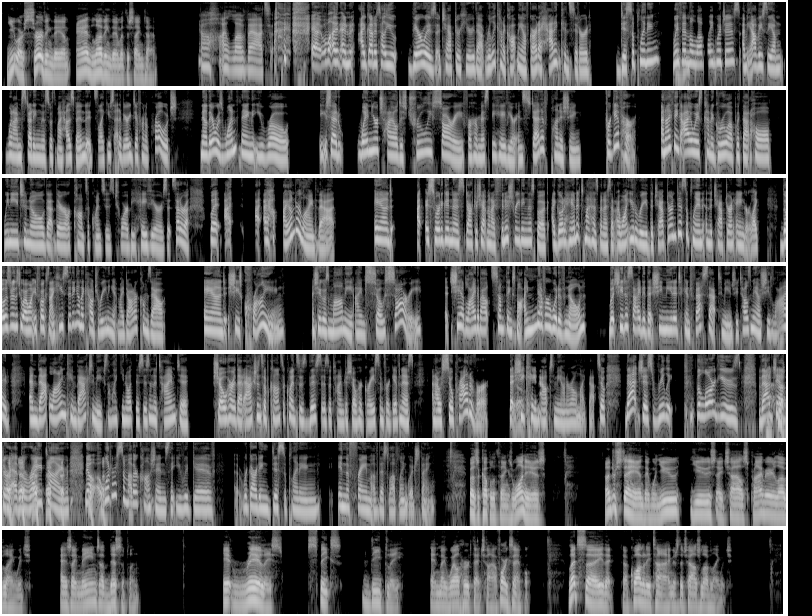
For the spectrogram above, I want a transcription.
you are serving them and loving them at the same time. Oh, I love that. and, well, and, and I've got to tell you, there was a chapter here that really kind of caught me off guard. I hadn't considered disciplining within mm-hmm. the love languages. I mean, obviously, I'm when I'm studying this with my husband, it's like you said, a very different approach. Now, there was one thing that you wrote. You said when your child is truly sorry for her misbehavior, instead of punishing, forgive her. And I think I always kind of grew up with that whole we need to know that there are consequences to our behaviors, etc. But I, I, I underlined that, and I, I swear to goodness, Dr. Chapman, I finished reading this book. I go to hand it to my husband. I said, I want you to read the chapter on discipline and the chapter on anger. Like those are the two I want you to focus on. He's sitting on the couch reading it. My daughter comes out And she's crying. And she goes, Mommy, I'm so sorry. Uh, she had lied about something small. I never would have known, but she decided that she needed to confess that to me. And she tells me how she lied. And that line came back to me because I'm like, you know what? This isn't a time to show her that actions have consequences. This is a time to show her grace and forgiveness. And I was so proud of her that yeah. she came out to me on her own like that. So that just really, the Lord used that chapter at the right time. Now, what are some other cautions that you would give uh, regarding disciplining in the frame of this love language thing? Well, there's a couple of things. One is understand that when you use a child's primary love language as a means of discipline, it really speaks deeply and may well hurt that child. For example, let's say that uh, quality time is the child's love language.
